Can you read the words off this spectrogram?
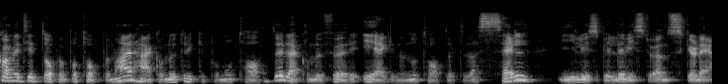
kan vi titte oppe på toppen her. Her kan du trykke på notater. Der kan du føre egne notater til deg selv i lysbildet hvis du ønsker det.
